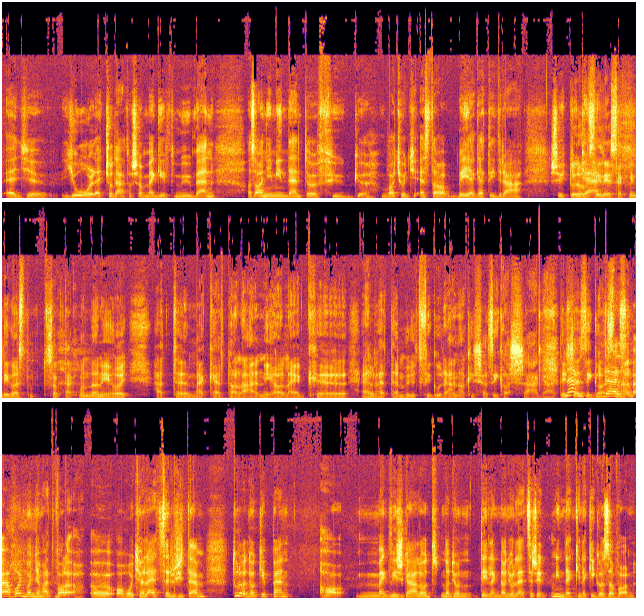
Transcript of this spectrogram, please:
egy jól, egy csodálatosan megírt műben, az annyi mindentől függ, vagy hogy ezt a bélyeget így rá sütjük Tudom, el. színészek mindig azt szokták mondani, hogy hát meg kell találni a legelvetemült figurának is az igazságát. És nem, ez igaz, de ez, nem? hogy mondjam, hát vala, hogyha leegyszerűsítem, tulajdonképpen ha megvizsgálod, nagyon, tényleg nagyon leegyszerűen, mindenkinek igaza van.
